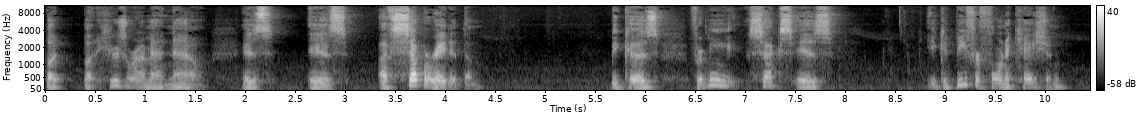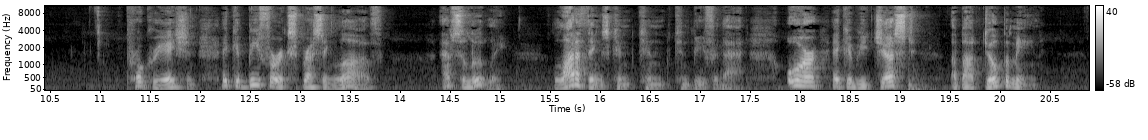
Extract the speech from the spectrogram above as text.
But but here's where I'm at now. Is is I've separated them because for me, sex is it could be for fornication, procreation. It could be for expressing love. Absolutely. A lot of things can can can be for that. Or it could be just about dopamine,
